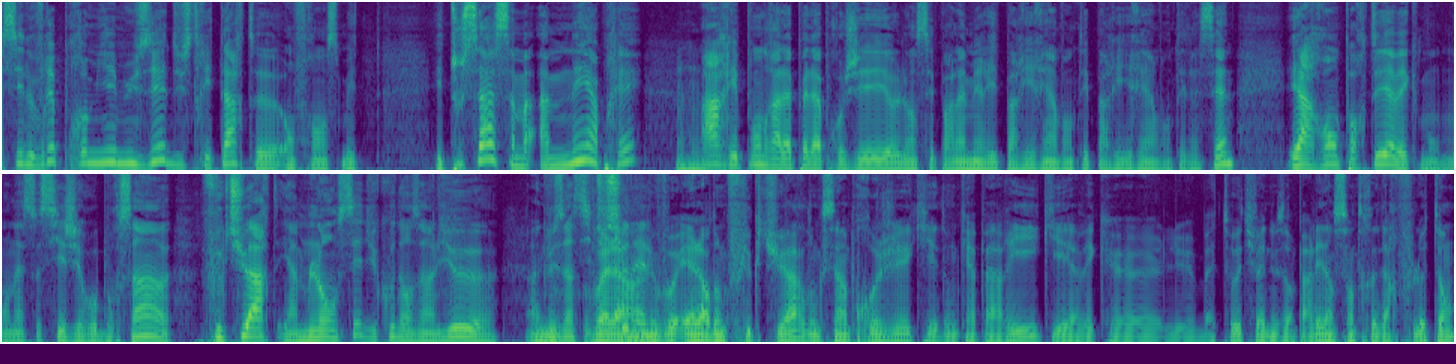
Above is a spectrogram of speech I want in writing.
c'est le vrai premier musée du street art euh, en France. Mais, et tout ça, ça m'a amené après Mhm. à répondre à l'appel à projet euh, lancé par la mairie de Paris, Réinventer Paris, Réinventer la Seine, et à remporter avec mon, mon associé Jérôme Boursin euh, Fluctuart, et à me lancer du coup dans un lieu. euh, un plus institutionnel, Voilà, un nouveau. Et alors donc Fluctuar, donc c'est un projet qui est donc à Paris, qui est avec euh, le bateau. Tu vas nous en parler d'un centre d'art flottant.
